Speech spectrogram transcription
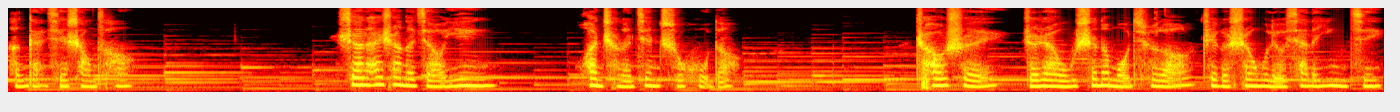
很感谢上苍。沙滩上的脚印换成了剑齿虎的，潮水仍然无声地抹去了这个生物留下的印记。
